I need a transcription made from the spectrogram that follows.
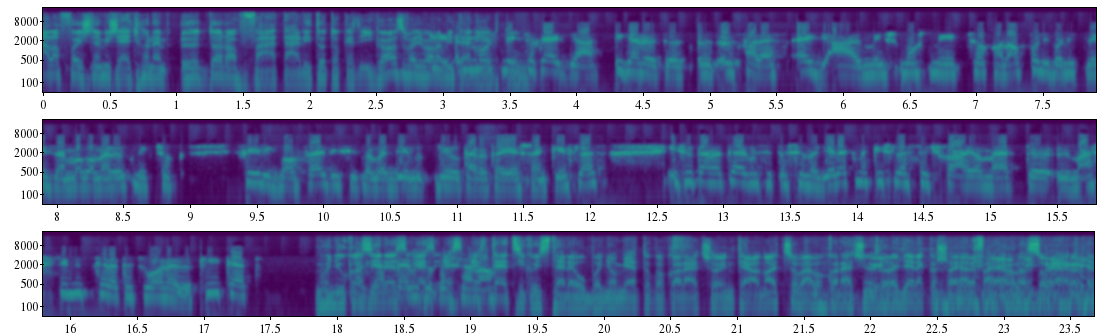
állafa is nem is egy, hanem öt darab fát állítotok, ez igaz, vagy valamit Most még csak egy áll. Igen, öt, öt, öt, öt fa lesz. Egy álm, és most még csak a nappaliban, itt nézem magam előtt, még csak félig van feldíszítve, mert dél, délutára teljesen kész lesz. És utána természetesen a gyereknek is lesz egy fája, mert ő más színűt szeretett volna, ő kéket. Mondjuk azért ez, ez, ez, ez, tetszik, hogy sztereóban nyomjátok a karácsony. Te a nagy szobában karácsonyozol, a gyerek a saját fájával a szobában.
